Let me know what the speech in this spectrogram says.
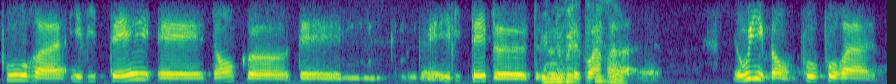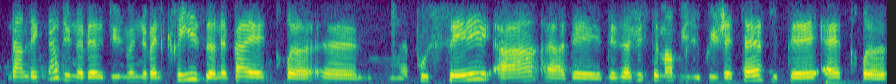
pour éviter et donc des, éviter de, de, une nouvelle de voir, crise. oui, bon, pour, pour dans le cas d'une nouvelle, nouvelle, crise, ne pas être poussé à, à des, des, ajustements budgétaires qui peuvent être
